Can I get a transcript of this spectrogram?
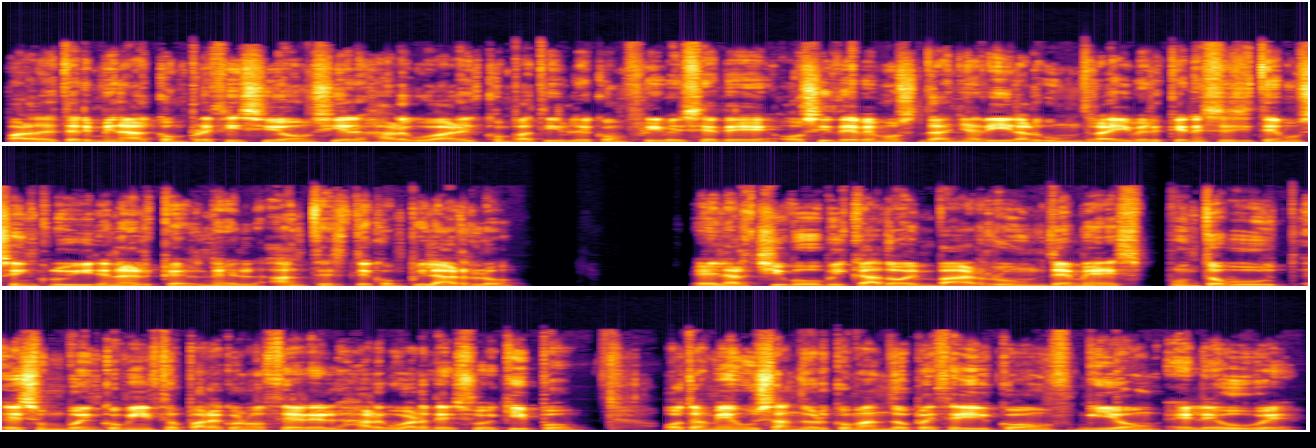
para determinar con precisión si el hardware es compatible con FreeBSD o si debemos de añadir algún driver que necesitemos incluir en el kernel antes de compilarlo. El archivo ubicado en barroom mes.boot es un buen comienzo para conocer el hardware de su equipo, o también usando el comando pciconf-lv.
